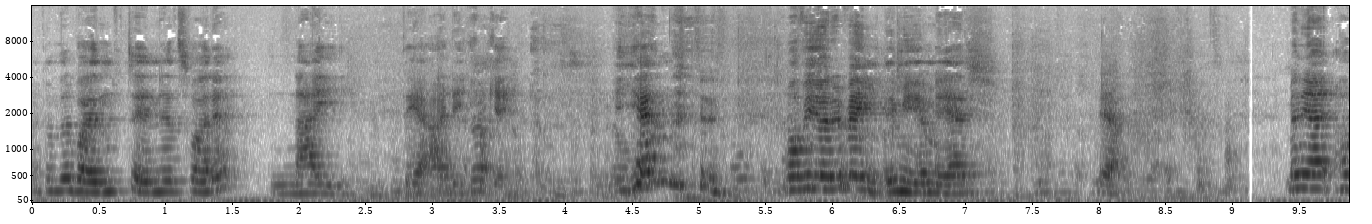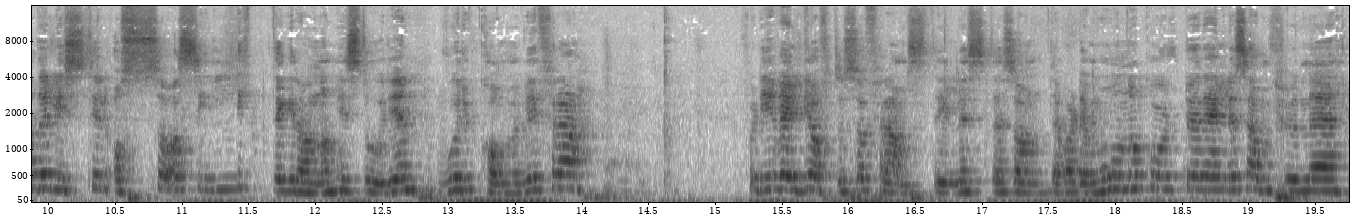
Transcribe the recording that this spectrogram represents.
Da kan dere bare notere ned svaret. Nei, det er det ikke. Igjen må vi gjøre veldig mye mer. Ja. Men jeg hadde lyst til også å si litt om historien. Hvor kommer vi fra? Fordi veldig ofte så framstilles det som det var det monokulturelle samfunnet,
